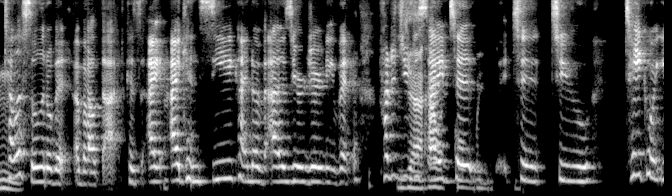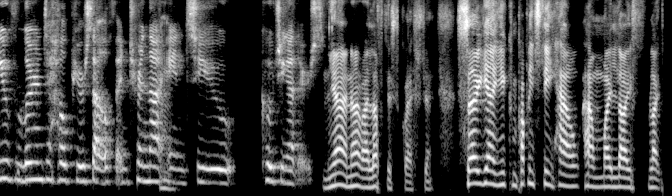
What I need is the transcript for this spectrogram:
Mm. Tell us a little bit about that, because I I can see kind of as your journey, but how did you yeah, decide to we... to to take what you've learned to help yourself and turn that mm. into coaching others? Yeah, no, I love this question. So yeah, you can probably see how how my life like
